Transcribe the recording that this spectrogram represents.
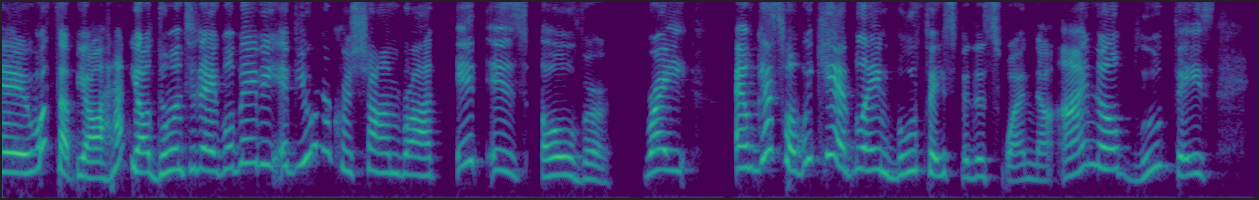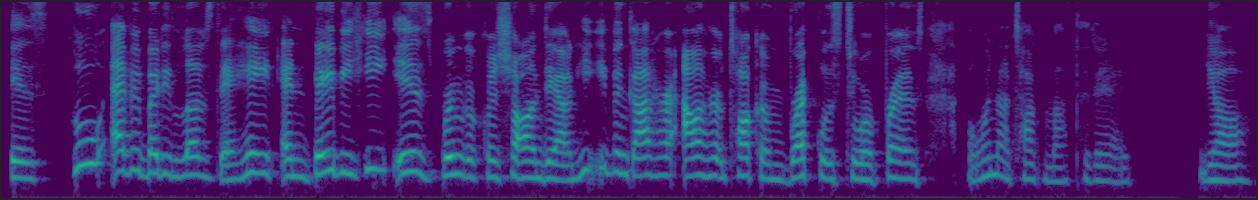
Hey, what's up, y'all? How y'all doing today? Well, baby, if you're a Chrisean Rock, it is over, right? And guess what? We can't blame Blueface for this one. Now, I know Blueface is who everybody loves to hate. And baby, he is bringing Chrisean down. He even got her out here talking reckless to her friends. But we're not talking about today, y'all.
